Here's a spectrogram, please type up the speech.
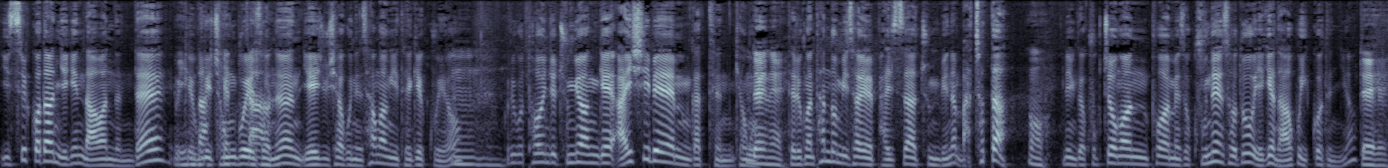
있을 거다는 얘기는 나왔는데 이렇게 우리 정부에서는 예의주시하고 있는 상황이 되겠고요. 음. 그리고 더 이제 중요한 게 ICBM 같은 경우 네네. 대륙간 탄도미사일 발사 준비는 마쳤다. 어. 그러니까 국정원 포함해서 군에서도 얘기가 나오고 있거든요. 네.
